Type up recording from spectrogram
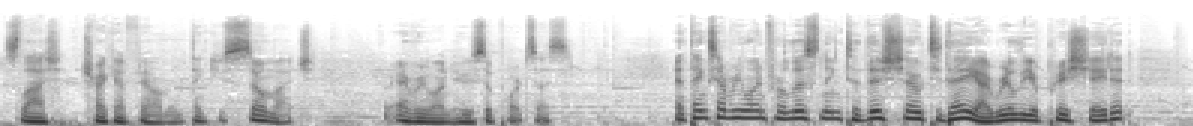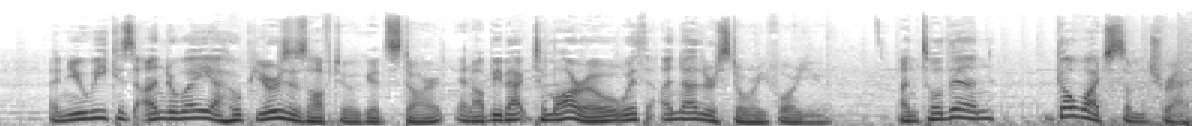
slash trekfm. And thank you so much for everyone who supports us. And thanks everyone for listening to this show today. I really appreciate it. A new week is underway. I hope yours is off to a good start. And I'll be back tomorrow with another story for you. Until then, go watch some Trek.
